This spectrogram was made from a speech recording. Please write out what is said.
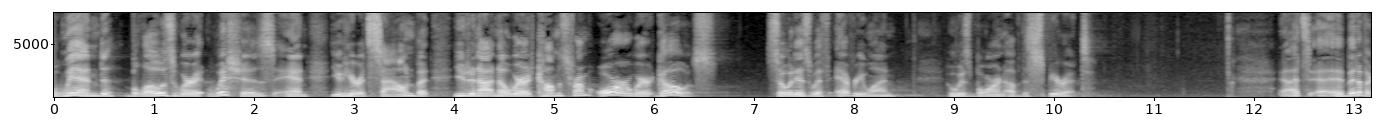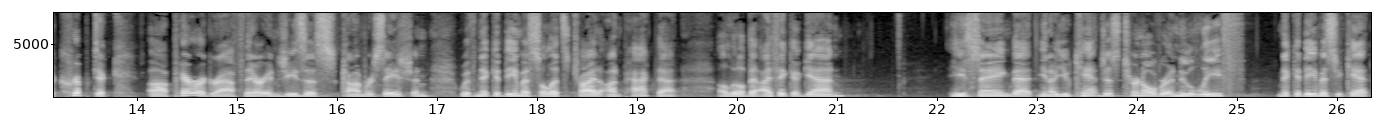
wind blows where it wishes, and you hear its sound, but you do not know where it comes from or where it goes. So it is with everyone who is born of the Spirit. That's a bit of a cryptic uh, paragraph there in Jesus' conversation with Nicodemus. So let's try to unpack that a little bit. I think, again, he's saying that you know you can't just turn over a new leaf Nicodemus, you can't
